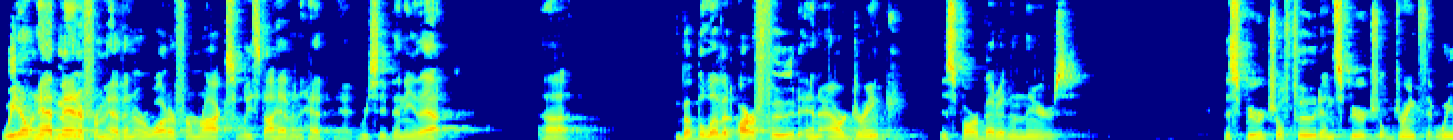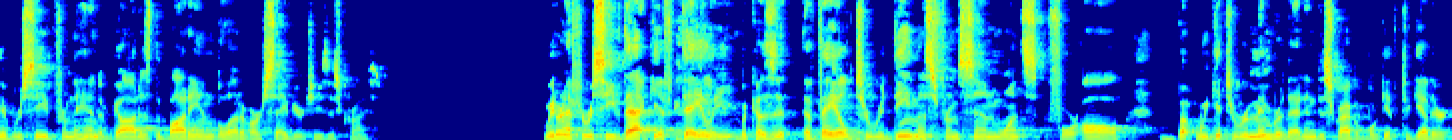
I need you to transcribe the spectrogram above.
We don't have manna from heaven or water from rocks. At least I haven't had received any of that. Uh, but, beloved, our food and our drink is far better than theirs. The spiritual food and spiritual drink that we have received from the hand of God is the body and blood of our Savior, Jesus Christ. We don't have to receive that gift daily because it availed to redeem us from sin once for all, but we get to remember that indescribable gift together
